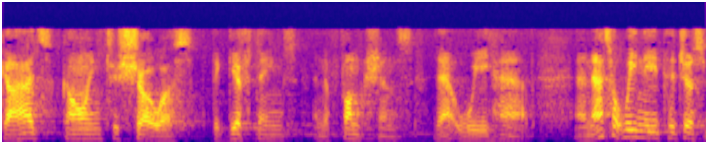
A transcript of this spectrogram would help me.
God's going to show us the giftings and the functions that we have. And that's what we need to just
